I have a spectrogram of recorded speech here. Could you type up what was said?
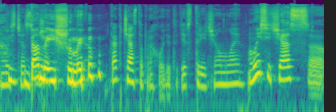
Мы сейчас Донейшены. Уже... Как часто проходят эти встречи онлайн? Мы сейчас, э,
